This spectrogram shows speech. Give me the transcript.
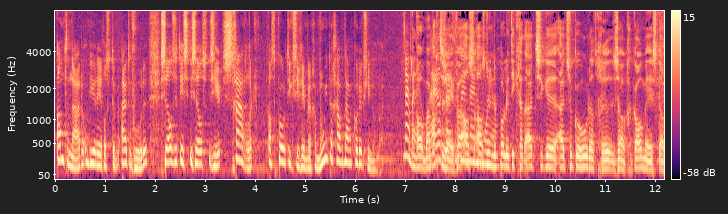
ambtenaren om die regels te, uit te voeren. Zelfs het is zelfs zeer schadelijk. Als de politiek zich in bemoeit, dan gaan we het namelijk corruptie noemen. Ik Oh, maar wacht eens even. Als, als nu de politiek gaat uitzoeken, uitzoeken hoe dat ge- zo gekomen is dat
